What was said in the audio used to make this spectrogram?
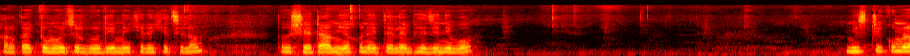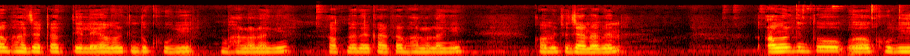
হালকা একটু মরিচের গুঁড়ো দিয়ে মেখে রেখেছিলাম। তো সেটা আমি এখন এই তেলে ভেজে নিব। মিষ্টি কুমড়া ভাজাটা তেলে আমার কিন্তু খুবই ভালো লাগে। আপনাদের কার কার ভালো লাগে কমেন্টে জানাবেন। আমার কিন্তু খুবই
